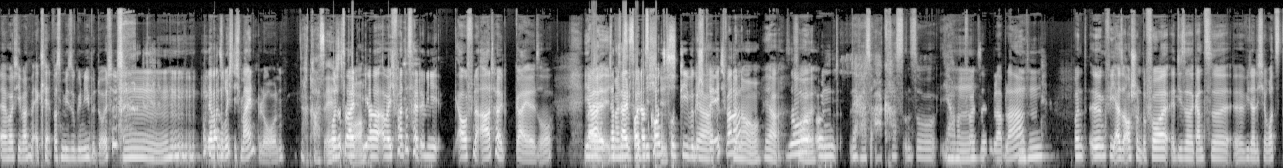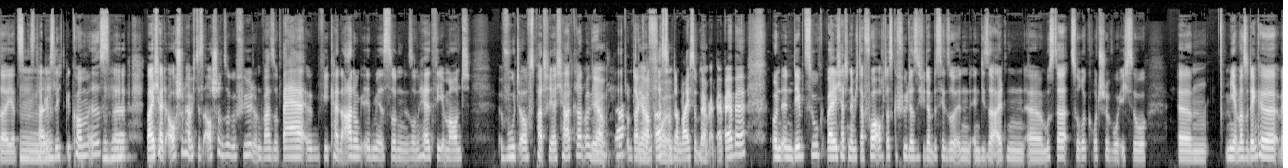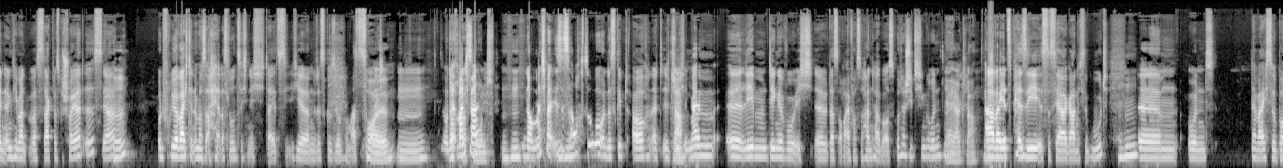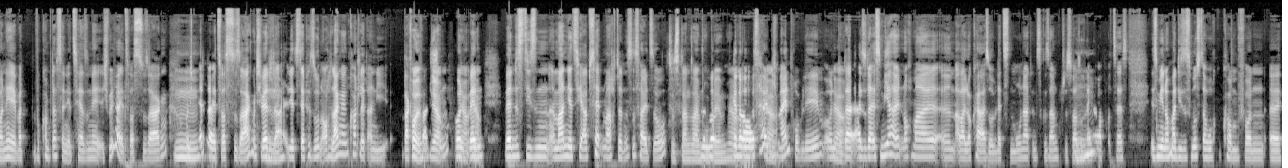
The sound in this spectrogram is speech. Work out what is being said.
äh, heute jemandem erklärt, was Misogynie bedeutet. Mhm. Und der war so richtig mindblown. Ach krass, Und echt? es war halt ja, aber ich fand das halt irgendwie auf 'ne Art halt geil so. Ja, Weil ich meine, es halt voll halt das wichtig. konstruktive Ja, Gespräch war genau, ja, so voll. und der war so: „Ah, krass“ und so: „Ja, macht voll Mhm. Sinn, bla bla.“ Mhm. Und irgendwie also, auch schon bevor, äh, dieser ganze, äh, widerliche Rotz da jetzt Mhm. Tageslicht gekommen ist, äh, Mhm. war ich halt auch schon habe ich das auch schon so gefühlt und war so: „Bäh“, irgendwie, keine Ahnung, in mir ist so 'n so 'n healthy amount Wut aufs Patriarchat grad mal wieder am Ja. Start und dann Ja, kam das voll. und dann war ich so: „Bäh, bäh, bäh, bäh, bäh.“ Und in dem Zug weil ich hatte nämlich davor auch das Gefühl, dass ich wieder 'n bisschen so in in diese alten, äh, Muster zurückrutsche, wo ich so, ähm, mir immer so denke, wenn irgendjemand was sagt, was bescheuert ist, ja? Mhm. Und früher war ich dann immer so: „Ach ja, das lohnt sich nicht, da jetzt hier 'ne Diskussion vom Ast zu brechen.“ Voll, mhm. So, ne? Doch, das Manchmal. Mhm. genau, manchmal ist es auch Mhm. so und es gibt auch nat natürlich Klar. in meinem, äh, Leben Dinge, wo ich, äh, das auch einfach so handhabe aus unterschiedlichen Ja, Gründen. ja, klar, ja. Aber jetzt per se ist es ja gar nicht so gut. Mhm. Ähm, und da war ich so: „Boah, ne, wat wo kommt das denn jetzt her?“ So, ne, ich will da jetzt was zu sagen und ich Mhm. werde da jetzt was zu sagen und ich werde da Mhm. jetzt der Person auch lange 'n Kotelett an die Backe Voll, ja, quatschen. Und ja, ja. wenn wenn das diesen, äh, Mann jetzt hier upset macht, dann ist es halt so. Das ist dann sein Problem, ja. genau, ist halt nicht Ja. mein Problem. Und Ja. da also, da ist mir halt noch mal, ähm, aber locker so im letzten Monat insgesamt, das war so 'n Mhm. längerer Prozess, ist mir noch mal dieses Muster hochgekommen von, äh,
